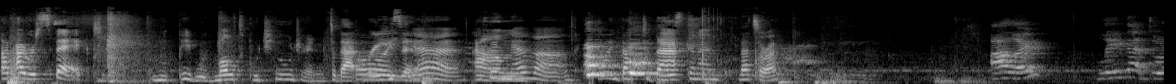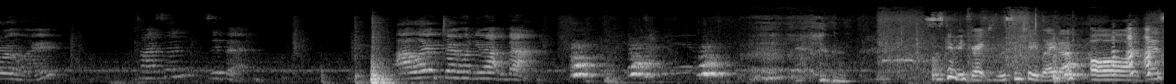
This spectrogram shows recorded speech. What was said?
like, I respect m- people with multiple children for that reason. Oh, yeah, I Um, could never. Going back to that, just gonna- that's all right. Arlo, leave that door alone. Tyson, zip it. Arlo, don't want you out the back. this is going to be great to listen to later. Oh, there's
